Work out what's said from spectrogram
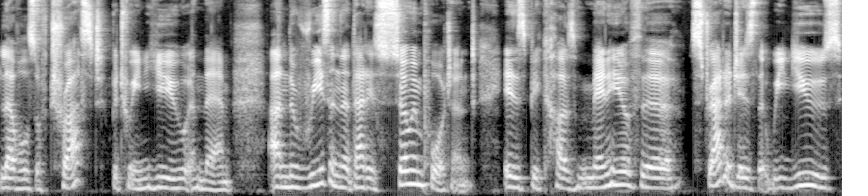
levels of trust between you and them. And the reason that that is so important is because many of the strategies that we use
